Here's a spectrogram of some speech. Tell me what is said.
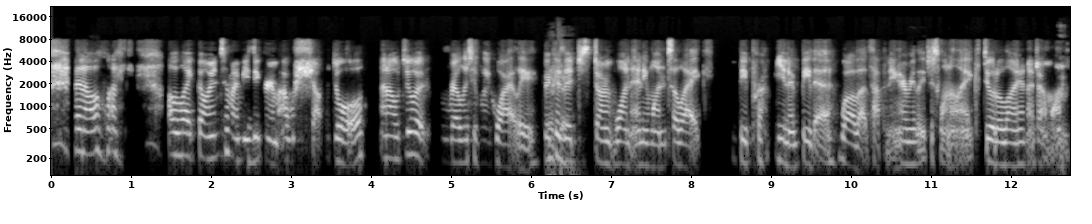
then I'll like I'll like go into my music room. I will shut the door and I'll do it relatively quietly because Okay. I just don't want anyone to like be pro- you know be there while that's happening. I really just want to like do it alone. I don't want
